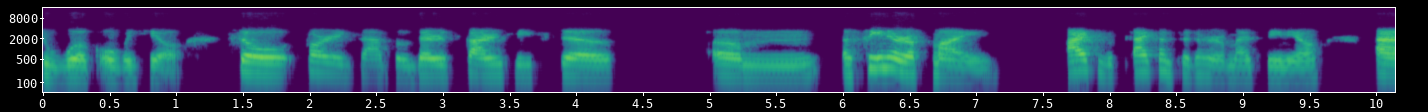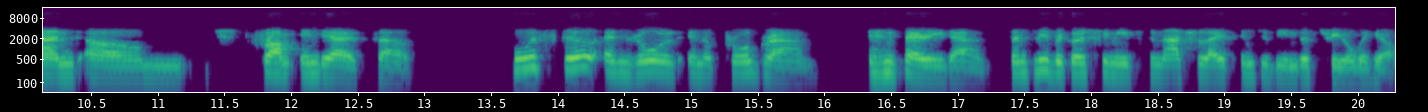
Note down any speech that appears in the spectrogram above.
to work over here. So, for example, there is currently still um, a senior of mine. I I consider her my senior, and um, from India itself, who is still enrolled in a program in Peridance simply because she needs to naturalize into the industry over here.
